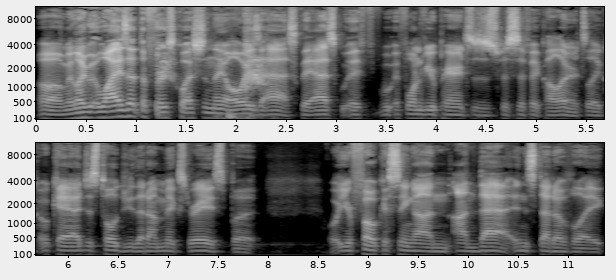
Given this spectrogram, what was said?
Um, and like, why is that the first question they always ask? They ask if if one of your parents is a specific color. It's like, okay, I just told you that I'm mixed race, but you're focusing on on that instead of like,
